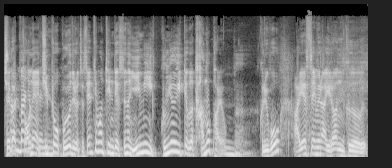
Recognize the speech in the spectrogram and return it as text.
제가 전에 선반영되는. 지표 보여 드렸죠. sentiment index는 이미 금융위기 때보다 다 높아요. 음. 음. 그리고 ISM이나 이런 그,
